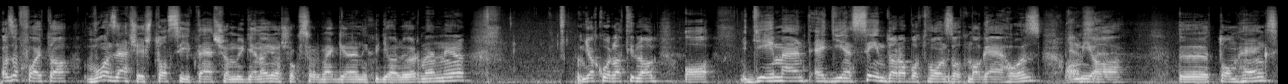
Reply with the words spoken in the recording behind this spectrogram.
az a fajta vonzás és taszítás, ami ugye nagyon sokszor megjelenik ugye a Lörmennél, gyakorlatilag a gyémánt egy ilyen széndarabot vonzott magához, ami Persze. a ö, Tom Hanks,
